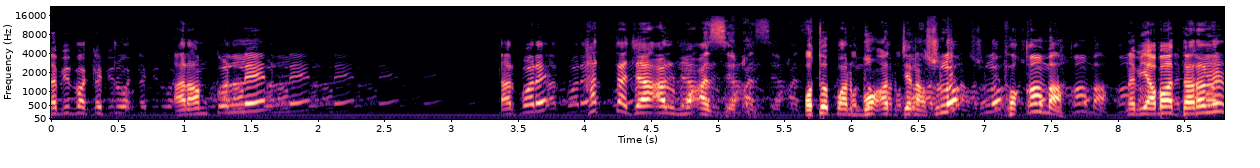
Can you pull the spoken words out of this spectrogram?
নবী পাক একটু আরাম করলেন। তারপরে হাত্তা জা আল অতঃপর আসলো নবী দাঁড়ালেন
